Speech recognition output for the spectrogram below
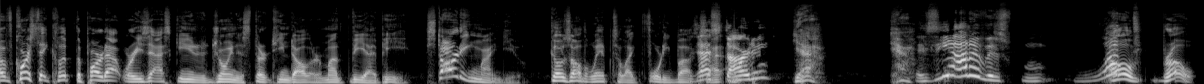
of course, they clip the part out where he's asking you to join his thirteen dollar a month VIP, starting, mind you, goes all the way up to like forty bucks. Is that I- I- starting? yeah, yeah. Is he out of his? What? Oh, bro.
